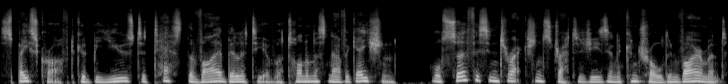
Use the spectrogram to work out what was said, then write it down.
spacecraft could be used to test the viability of autonomous navigation or surface interaction strategies in a controlled environment,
